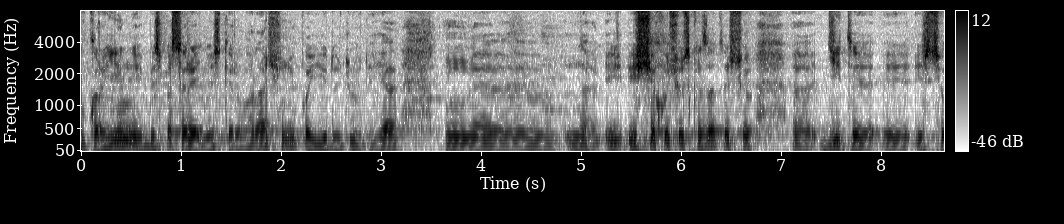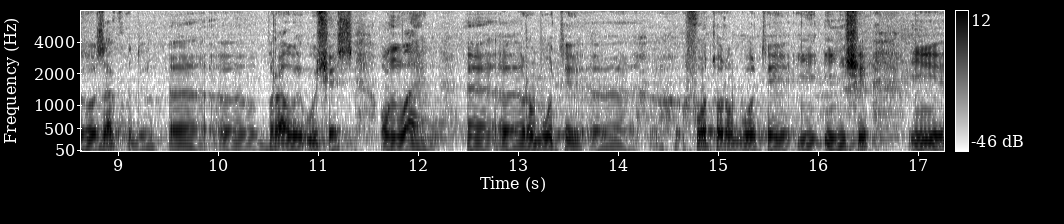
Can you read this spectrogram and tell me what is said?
України безпосередньо з Кіровоградщини поїдуть люди. Я і, ще хочу сказати, що діти із цього закладу брали участь онлайн роботи, фотороботи і інші, і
